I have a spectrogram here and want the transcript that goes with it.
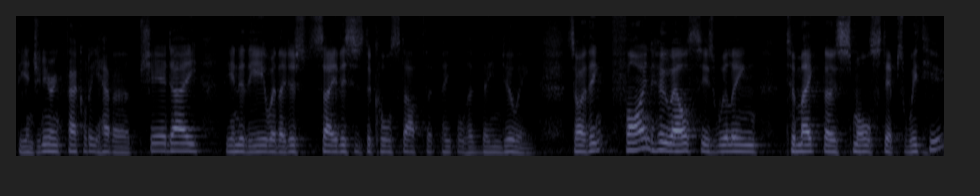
the engineering faculty have a share day at the end of the year where they just say this is the cool stuff that people have been doing. So I think find who else is willing to make those small steps with you.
